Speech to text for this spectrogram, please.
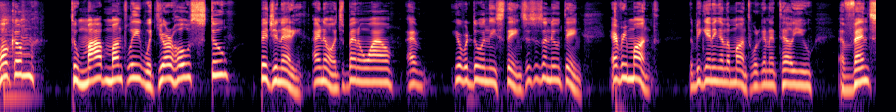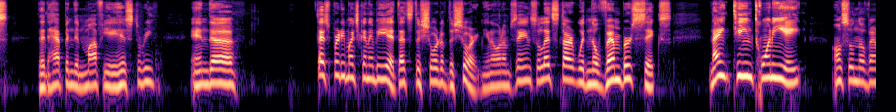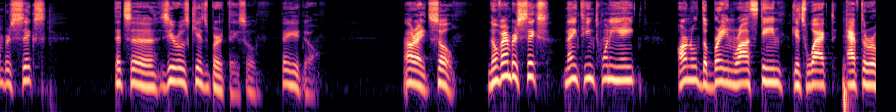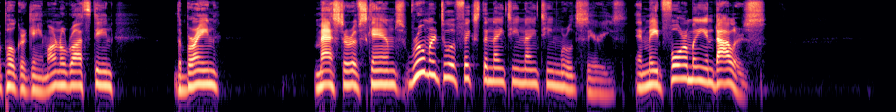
Welcome to Mob Monthly with your host, Stu Pigeonetti. I know it's been a while. I've, here we're doing these things. This is a new thing. Every month, the beginning of the month, we're going to tell you events that happened in Mafia history. And uh, that's pretty much going to be it. That's the short of the short. You know what I'm saying? So let's start with November 6, 1928. Also, November 6th. That's uh, Zero's kid's birthday. So there you go. All right. So November 6, 1928. Arnold the Brain Rothstein gets whacked after a poker game. Arnold Rothstein, the brain, master of scams, rumored to have fixed the 1919 World Series and made $4 million.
